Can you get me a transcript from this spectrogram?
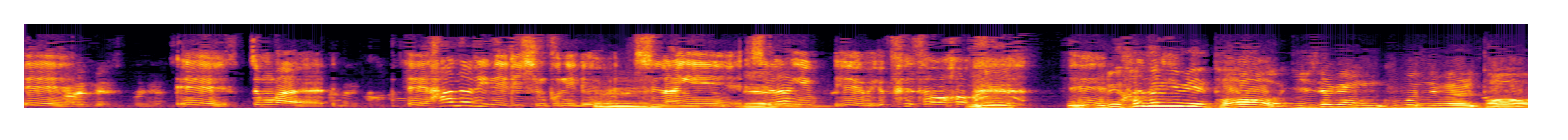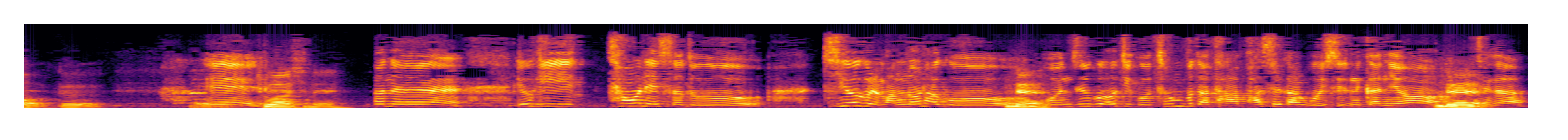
예, 예 정말 예, 하늘이 내리신 분이래요. 음. 신랑이 네. 신랑이 예, 옆에서 우리, 예. 우리 선생님이 더 이재명 후보님을 더, 그, 어, 예. 좋아하시네. 저는 여기 창원에서도 지역을 막론하고 네. 원주고 어디고 전부 다 다 밭을 갈고 있으니까요. 네. 제가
